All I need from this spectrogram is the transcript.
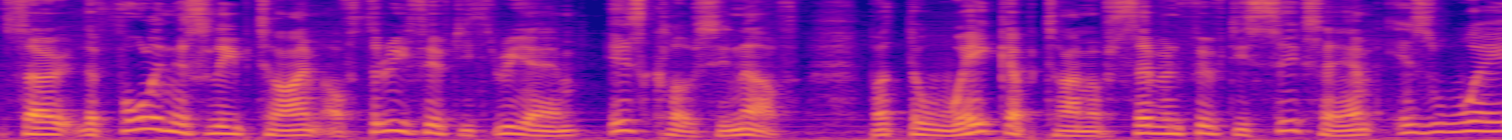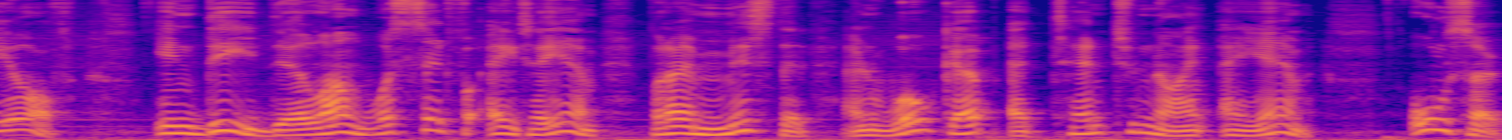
So the falling asleep time of 3.53 am is close enough, but the wake up time of 7.56 am is way off. Indeed, the alarm was set for 8 am, but I missed it and woke up at 10 to 9 am. Also,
